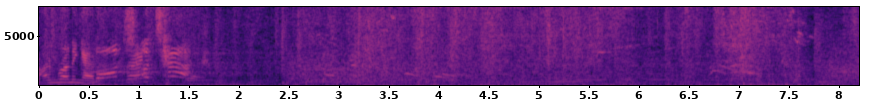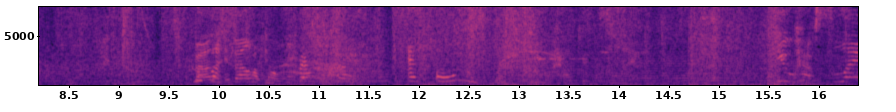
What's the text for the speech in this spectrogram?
I'm running out Launch of to attack. Kupa is spell best friend and only friend. You have been slain. You have slain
